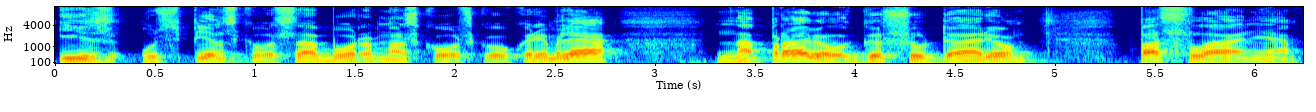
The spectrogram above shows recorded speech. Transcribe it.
из Успенского собора Московского Кремля направил государю послание,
